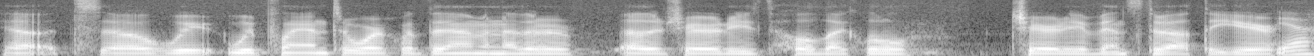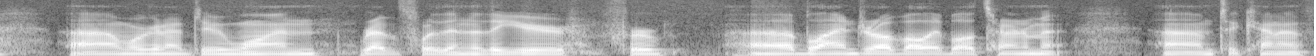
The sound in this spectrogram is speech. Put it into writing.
Yeah. So we we plan to work with them and other other charities to hold like little charity events throughout the year. Yeah. Um, we're gonna do one right before the end of the year for uh, a blind draw volleyball tournament um, to kind of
